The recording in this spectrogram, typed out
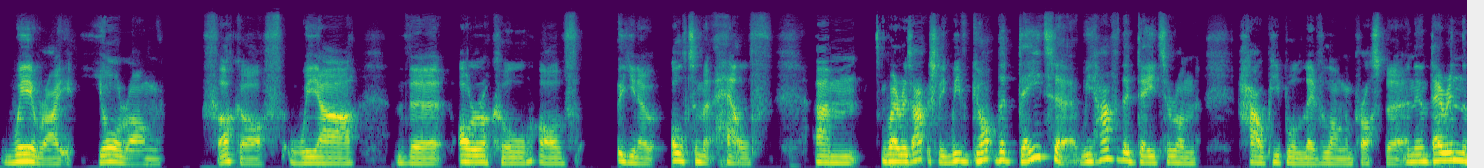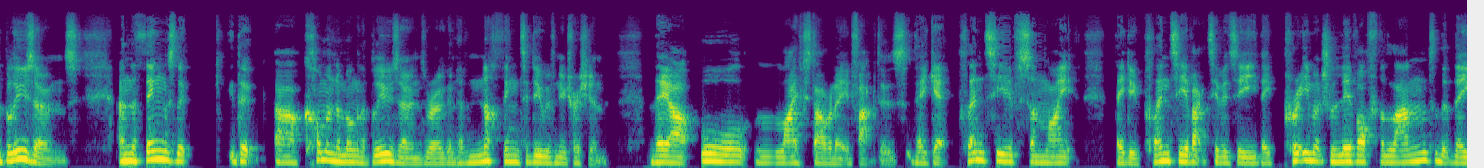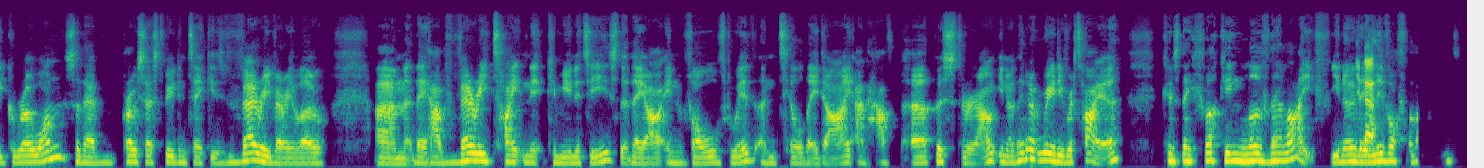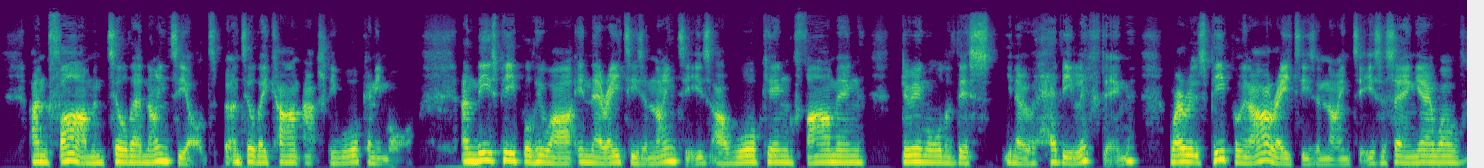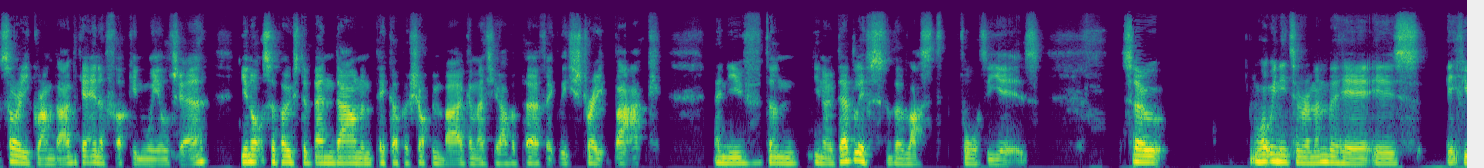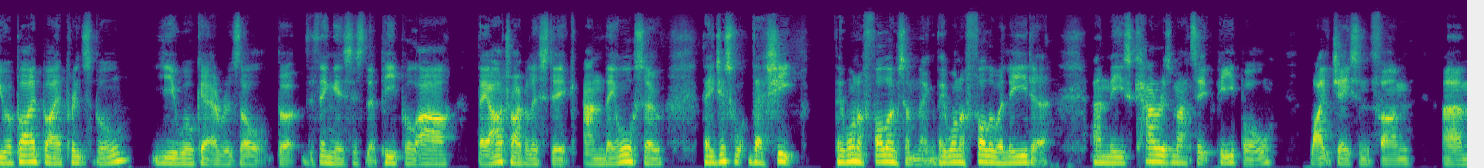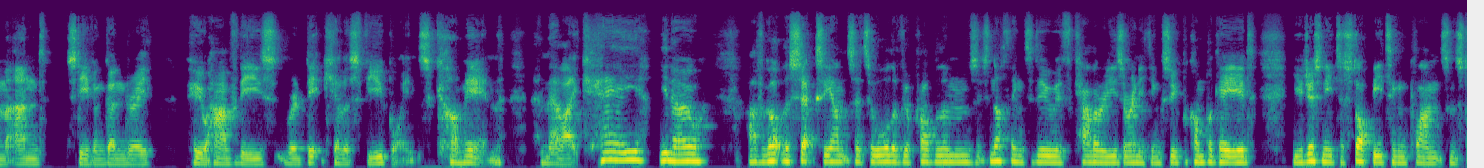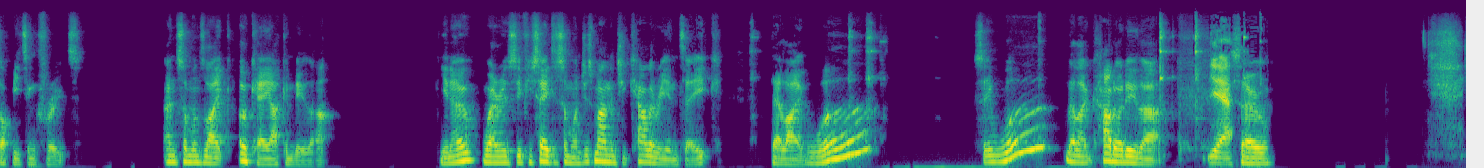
we're right, you're wrong, fuck off. We are the oracle of, you know, ultimate health. Um, Whereas actually, we've got the data. We have the data on how people live long and prosper, and then they're in the blue zones. And the things that that are common among the blue zones, Rogan, have nothing to do with nutrition. They are all lifestyle related factors. They get plenty of sunlight, they do plenty of activity, they pretty much live off the land that they grow on, so their processed food intake is very, very low. Um, they have very tight knit communities that they are involved with until they die and have purpose throughout. You know, they don't really retire because they fucking love their life. You know, they yeah. live off the land and farm until they're 90 odd, but until they can't actually walk anymore. And these people who are in their 80s and 90s are walking, farming, doing all of this, you know, heavy lifting. Whereas people in our 80s and 90s are saying, yeah, well, sorry, granddad, get in a fucking wheelchair. You're not supposed to bend down and pick up a shopping bag unless you have a perfectly straight back and you've done, you know, deadlifts for the last 40 years. So what we need to remember here is if you abide by a principle, you will get a result. But the thing is, is that people are they are tribalistic and they also they just they're sheep. They want to follow something. They want to follow a leader. And these charismatic people like Jason Fung um, and Steven Gundry, who have these ridiculous viewpoints, come in and they're like, "Hey, you know, I've got the sexy answer to all of your problems. It's nothing to do with calories or anything super complicated. You just need to stop eating plants and stop eating fruit. And someone's like, okay, I can do that. You know? Whereas if you say to someone, just manage your calorie intake, they're like, what? Say, what? They're like, how do I do that? Yeah. So.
